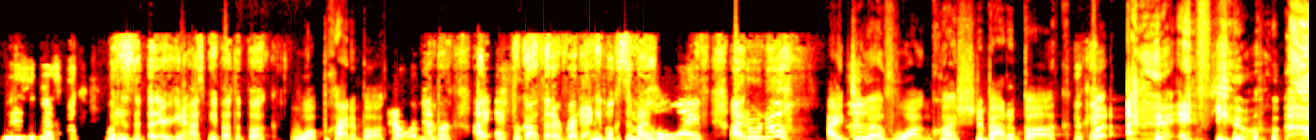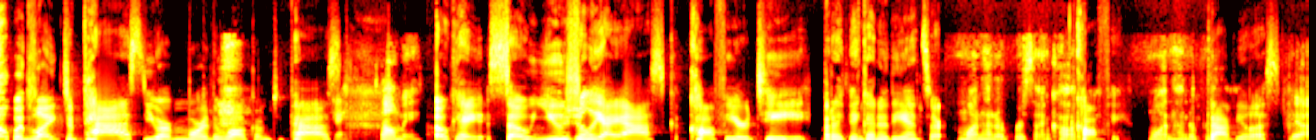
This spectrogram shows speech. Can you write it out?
what is the best book? What is it? Are you going to ask me about the book? What kind of book? I don't remember. I, I forgot that I've read any books in my whole life. I don't know. I do have one question about a book, Okay. but if you would like to pass, you are more than welcome to pass. Okay, tell me. Okay, so usually I ask coffee or tea, but I think I know the answer. 100% coffee. Coffee. 100%. Fabulous. Yeah.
